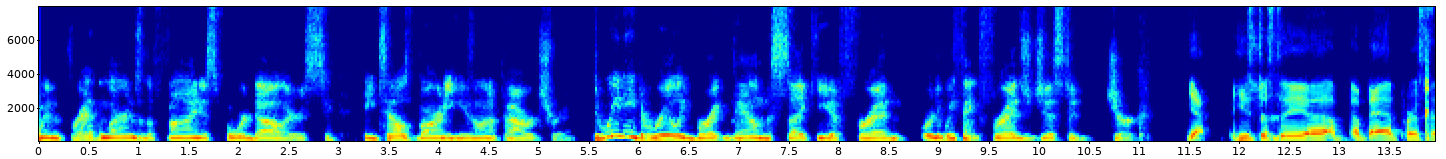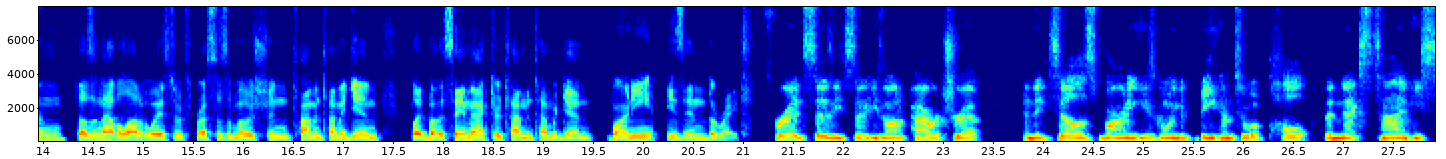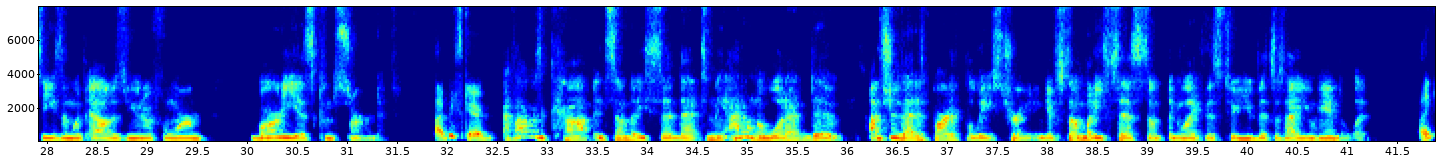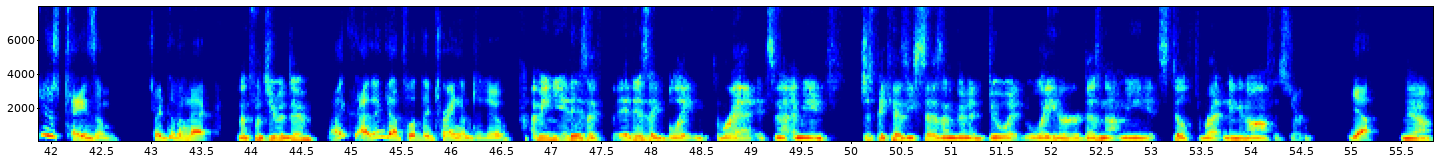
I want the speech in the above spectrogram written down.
When Fred learns the fine is $4, he tells Barney he's on a power trip. Do we need to really break down the psyche of Fred, or do we think Fred's just a jerk? Yeah, he's just a, uh, a, a bad person. Doesn't have a lot of ways to express his emotion. Time and time again, played by the same actor. Time and time again, Barney is in the right. Fred says he's he's on a power trip, and he tells Barney he's going to beat him to a pulp the next time he sees him without his uniform. Barney is concerned. I'd be scared. If I was a cop and somebody said that to me, I don't know what I'd do. I'm sure that is part of police training. If somebody says something like this to you, this is how you handle it. I think you just tase them straight to the neck. That's what you would do. I think, I think that's what they train them to do. I mean, it is a it is a blatant threat. It's not. I mean, just because he says I'm going to do it later does not mean it's still threatening an officer. Yeah. Yeah.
